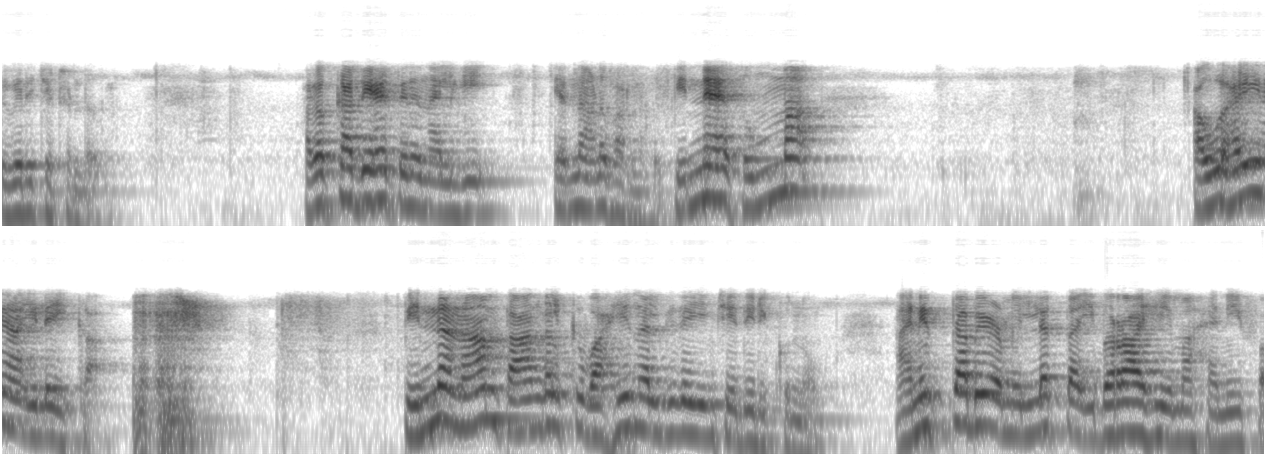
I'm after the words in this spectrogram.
വിവരിച്ചിട്ടുണ്ട്. അതൊക്കെ അദ്ദേഹത്തിന് നൽകി എന്നാണ് പറഞ്ഞത്. പിന്നെ സുമ്മ ഔഹൈന ഇലയിക്ക പിന്നെ നാം താങ്കൾക്ക് വഹി നൽകുകയും ചെയ്തിരിക്കുന്നു. അനിത്തബിഴ മില്ലത്ത ഇബ്രാഹിമ ഹനീഫ.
